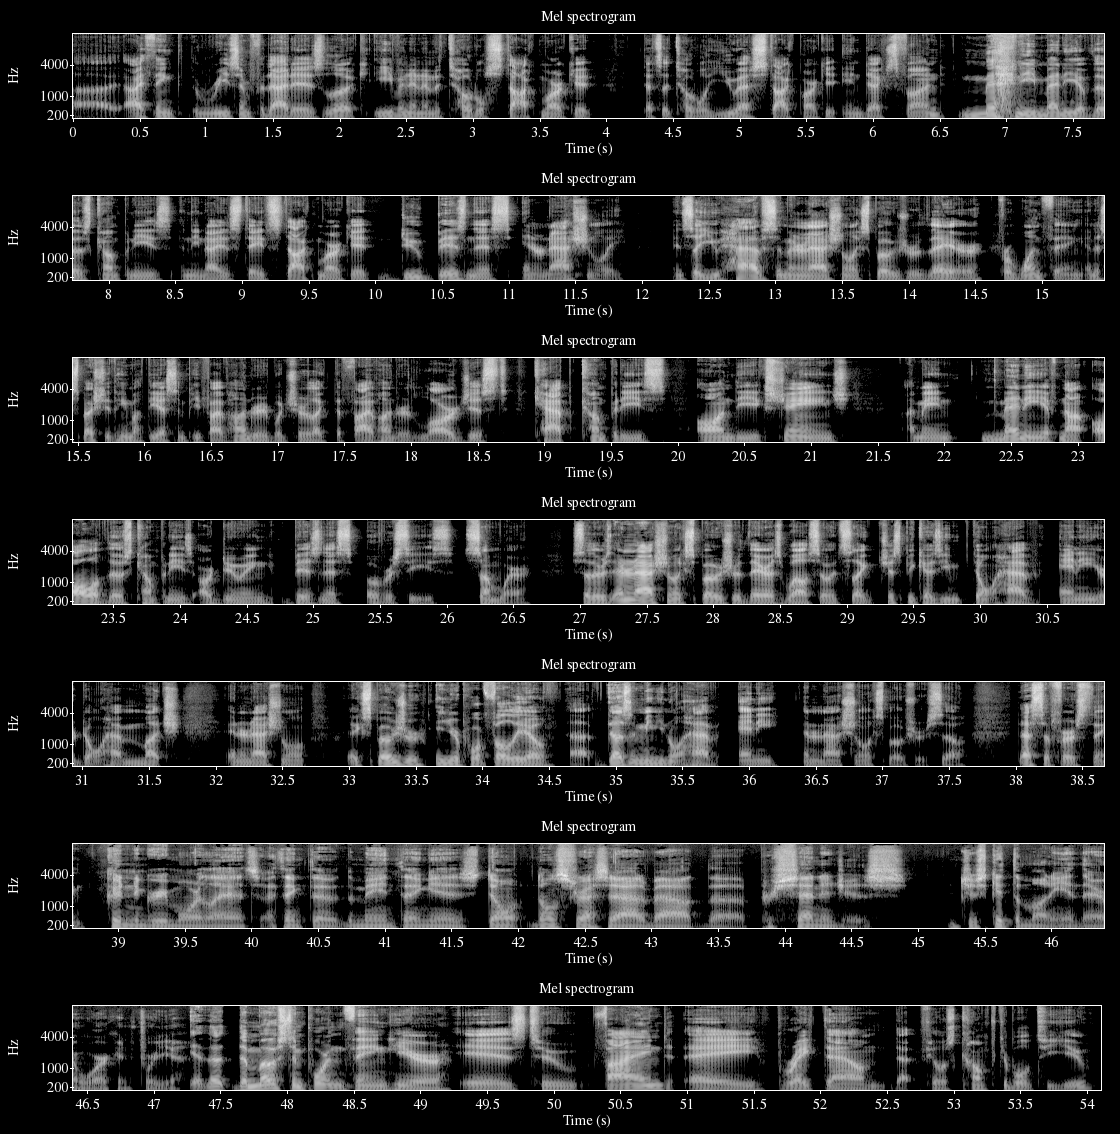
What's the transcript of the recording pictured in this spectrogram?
Uh, I think the reason for that is look, even in a total stock market, that's a total US stock market index fund, many, many of those companies in the United States stock market do business internationally. And so you have some international exposure there for one thing, and especially thinking about the S&P 500, which are like the 500 largest cap companies on the exchange. I mean, many, if not all of those companies are doing business overseas somewhere. So there's international exposure there as well. So it's like just because you don't have any or don't have much international exposure in your portfolio uh, doesn't mean you don't have any international exposure. So that's the first thing. Couldn't agree more, Lance. I think the the main thing is don't don't stress out about the percentages. Just get the money in there working for you. Yeah, the, the most important thing here is to find a breakdown that feels comfortable to you.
